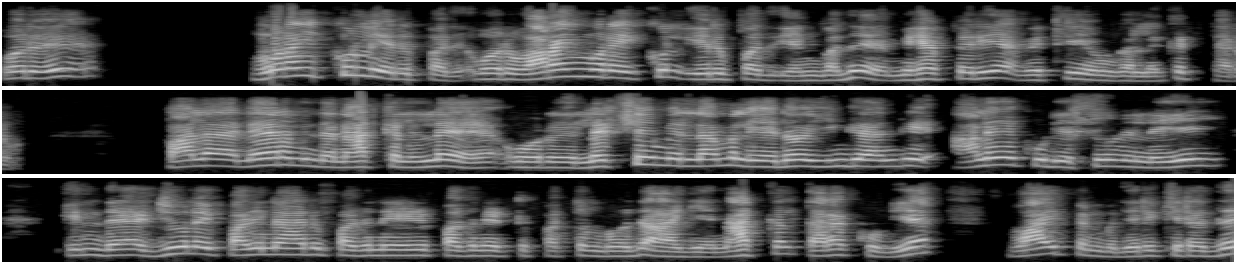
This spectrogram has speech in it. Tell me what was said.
ஒரு முறைக்குள் இருப்பது ஒரு வரைமுறைக்குள் இருப்பது என்பது மிகப்பெரிய வெற்றி உங்களுக்கு தரும். பல நேரம் இந்த நாட்களில் ஒரு லட்சியம் இல்லாமல் ஏதோ இங்கு அங்கு அலையக்கூடிய சூழ்நிலையை இந்த ஜூலை பதினாறு பதினேழு பதினெட்டு பத்தொன்பது ஆகிய நாட்கள் தரக்கூடிய வாய்ப்பு என்பது இருக்கிறது.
